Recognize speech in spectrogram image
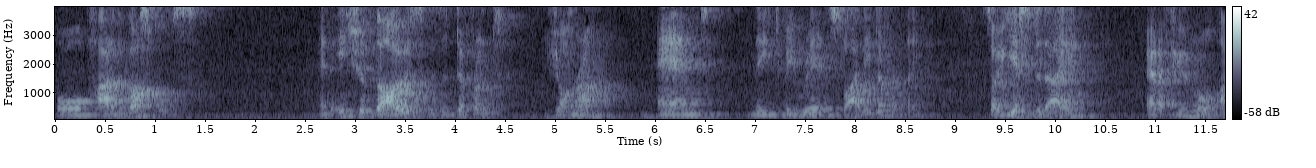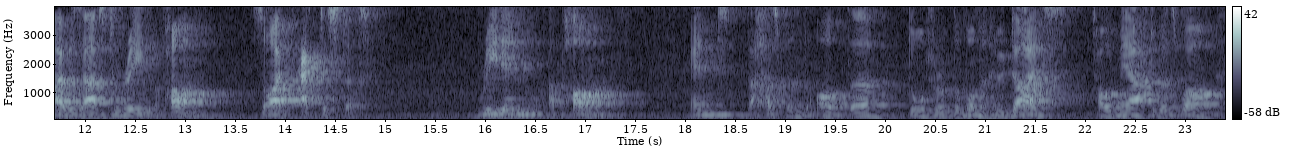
or part of the Gospels. And each of those is a different genre and need to be read slightly differently. So, yesterday at a funeral, I was asked to read a poem. So, I practiced it, reading a poem. And the husband of the daughter of the woman who died told me afterwards, Well,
